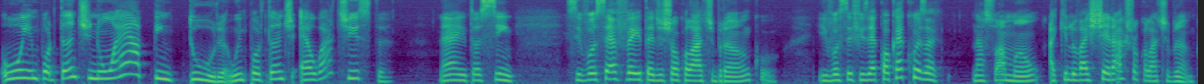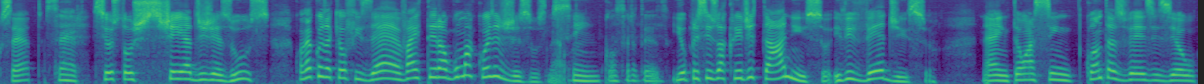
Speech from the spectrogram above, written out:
uhum. o importante não é a pintura, o importante é o artista, né? Então, assim, se você é feita de chocolate branco e você fizer qualquer coisa na sua mão, aquilo vai cheirar chocolate branco, certo? Certo. Se eu estou cheia de Jesus, qualquer coisa que eu fizer vai ter alguma coisa de Jesus nela. Sim, com certeza. E eu preciso acreditar nisso e viver disso. Né? Então, assim, quantas vezes eu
